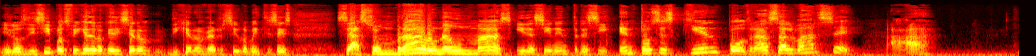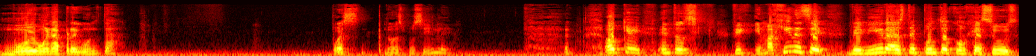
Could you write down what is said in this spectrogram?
Y los discípulos, fíjense lo que dijeron, dijeron en el versículo 26, se asombraron aún más y decían entre sí, entonces, ¿quién podrá salvarse? Ah, muy buena pregunta. Pues no es posible. ok, entonces imagínense venir a este punto con Jesús,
